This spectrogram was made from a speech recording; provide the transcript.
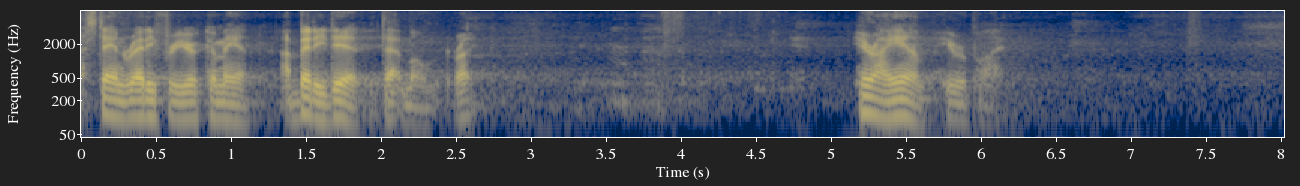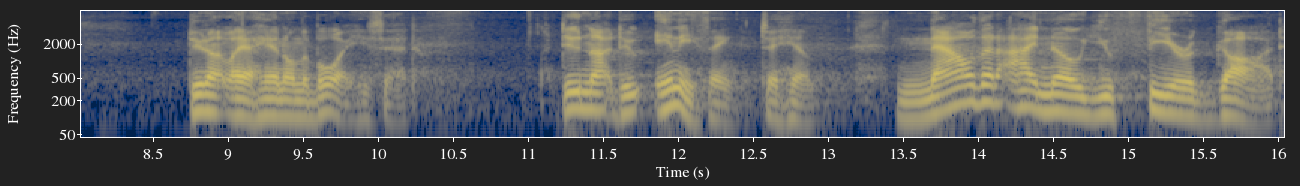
I stand ready for your command. I bet he did at that moment, right? Here I am, he replied. Do not lay a hand on the boy, he said. Do not do anything to him. Now that I know you fear God,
